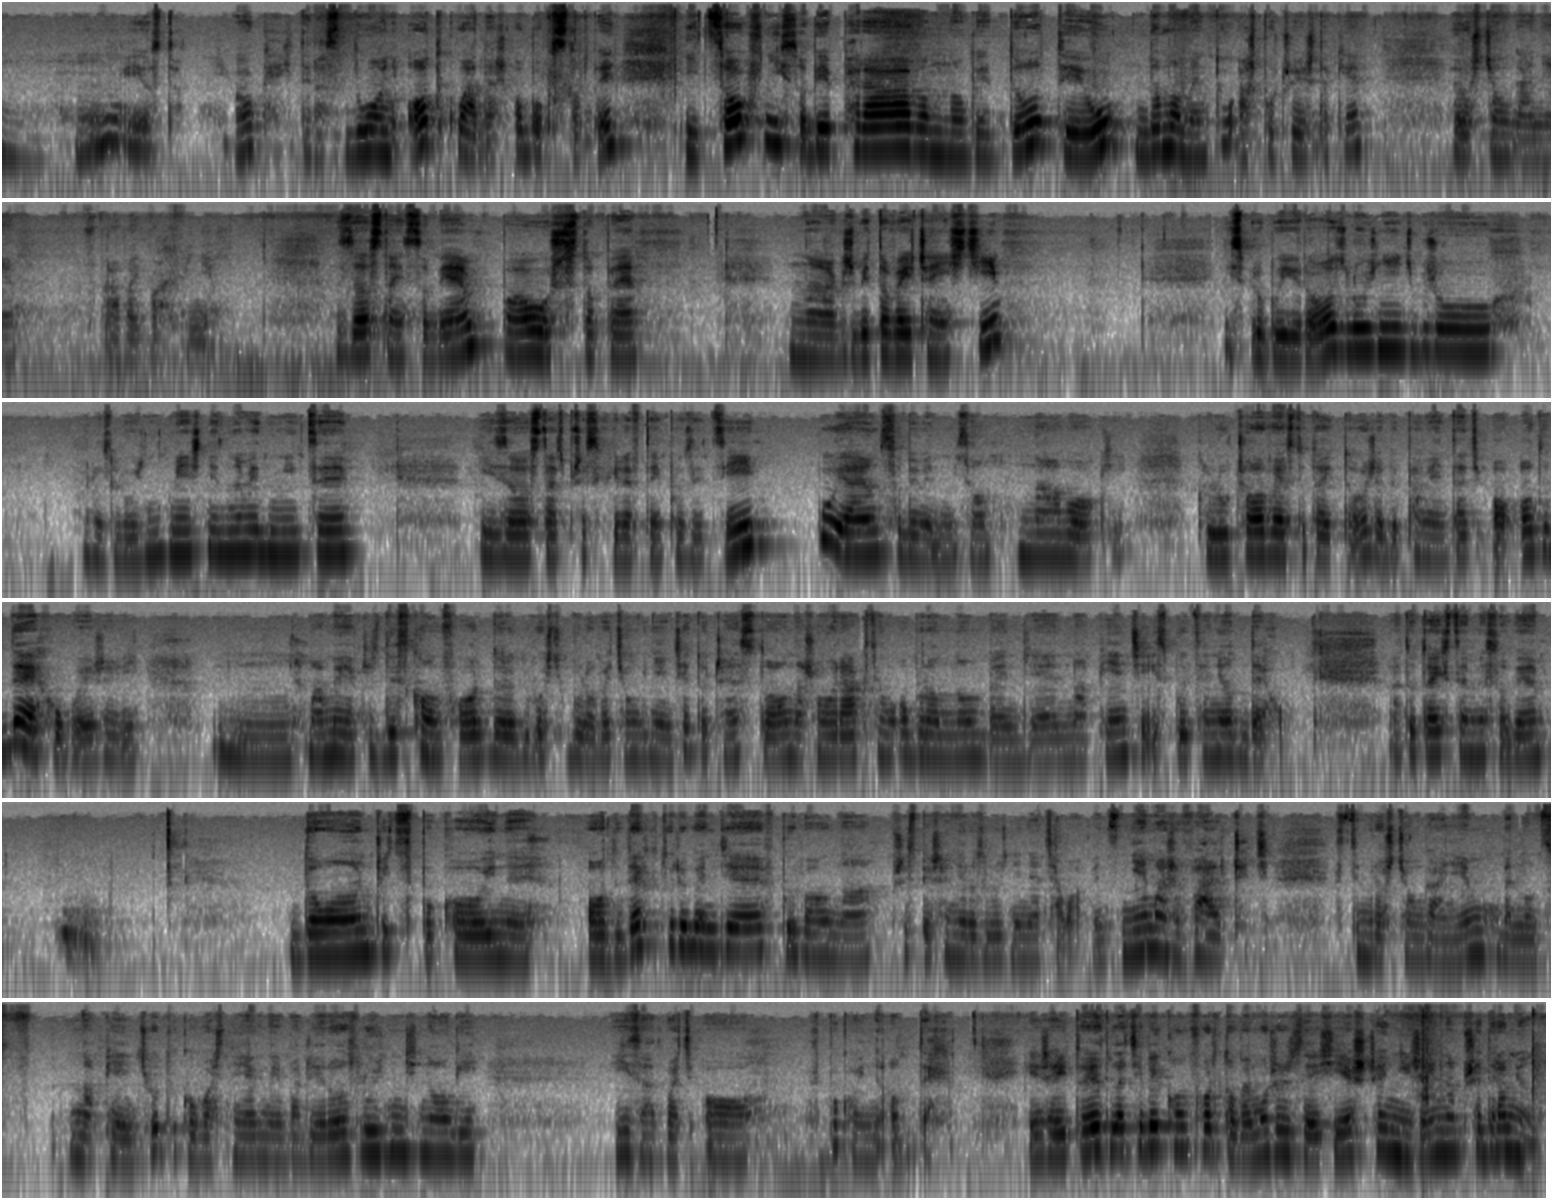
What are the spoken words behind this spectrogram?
Mhm, I ostatni. Ok, teraz dłoń odkładasz obok stopy i cofnij sobie prawą nogę do tyłu do momentu, aż poczujesz takie rozciąganie w prawej pachwinie. Zostań sobie, połóż stopę na grzbietowej części i spróbuj rozluźnić brzuch, rozluźnić mięśnie z miednicy i zostać przez chwilę w tej pozycji, bujając sobie miednicą na boki. Kluczowe jest tutaj to, żeby pamiętać o oddechu, bo jeżeli mm, mamy jakiś dyskomfort, dolegliwości bólowe, ciągnięcie, to często naszą reakcją obronną będzie napięcie i spłycenie oddechu. A tutaj chcemy sobie dołączyć spokojny oddech, który będzie wpływał na przyspieszenie rozluźnienia ciała. Więc nie masz walczyć tym rozciąganiem, będąc w napięciu, tylko właśnie jak najbardziej rozluźnić nogi i zadbać o spokojny oddech. Jeżeli to jest dla Ciebie komfortowe, możesz zejść jeszcze niżej na przedramiona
